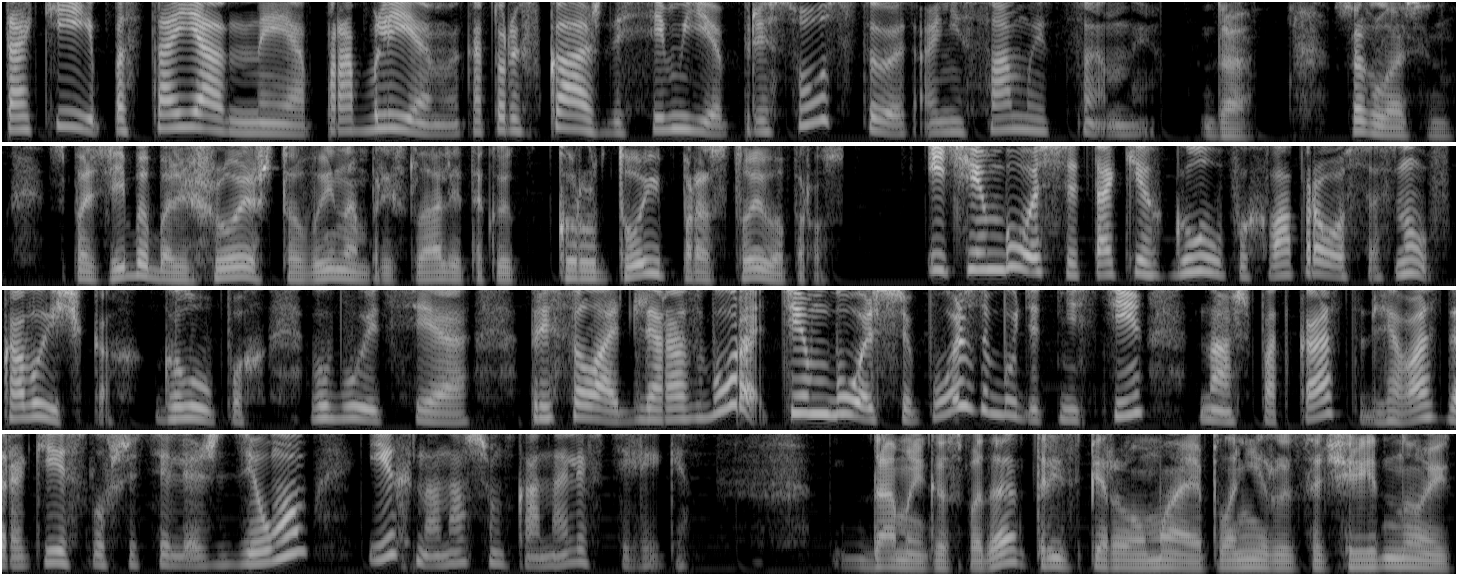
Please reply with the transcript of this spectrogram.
такие постоянные проблемы, которые в каждой семье присутствуют, они самые ценные. Да, согласен. Спасибо большое, что вы нам прислали такой крутой, простой вопрос. И чем больше таких глупых вопросов, ну, в кавычках, глупых, вы будете присылать для разбора, тем больше пользы будет нести наш подкаст для вас, дорогие слушатели. Ждем их на нашем канале в Телеге. Дамы и господа, 31 мая планируется очередной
